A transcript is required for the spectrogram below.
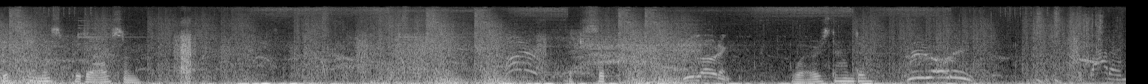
This game is pretty awesome. Except, Reloading. where is the hunter? Reloading! Got him.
